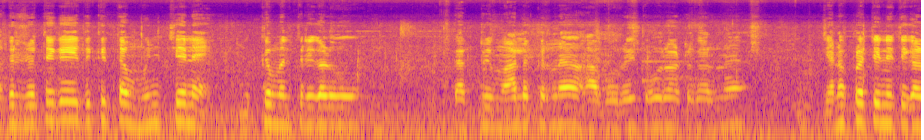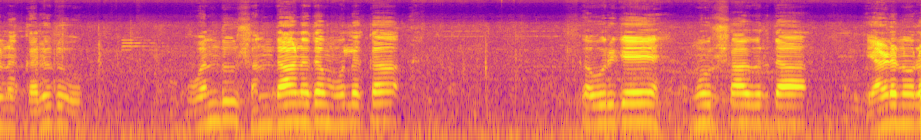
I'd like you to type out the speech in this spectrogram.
ಅದರ ಜೊತೆಗೆ ಇದಕ್ಕಿಂತ ಮುಂಚೆನೆ ಮುಖ್ಯಮಂತ್ರಿಗಳು, ಫ್ಯಾಕ್ಟ್ರಿ ಮಾಲಕರನ್ನ ಹಾಗೂ ರೈತ ಹೋರಾಟಗಾರನ ಜನಪ್ರತಿನಿಧಿಗಳನ್ನ ಕರೆದು ಒಂದು ಸಂಧಾನದ ಮೂಲಕ ಅವರಿಗೆ ಮೂರು ಸಾವಿರದ ಎರಡು ನೂರ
